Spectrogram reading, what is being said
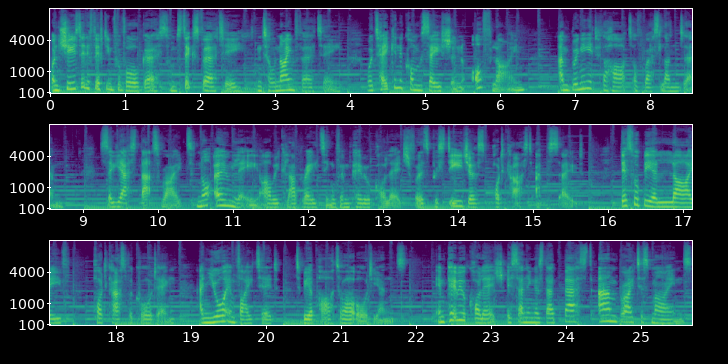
On Tuesday the 15th of August from 6:30 until 9:30, we're taking the conversation offline and bringing it to the heart of West London. So yes, that's right. Not only are we collaborating with Imperial College for this prestigious podcast episode, this will be a live podcast recording and you're invited to be a part of our audience. Imperial College is sending us their best and brightest minds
